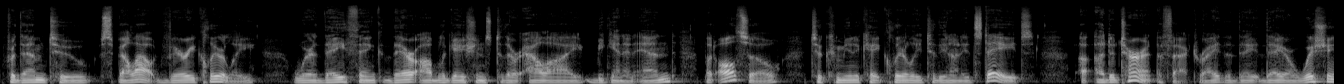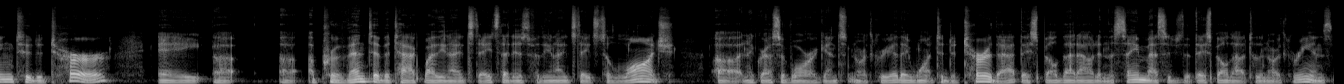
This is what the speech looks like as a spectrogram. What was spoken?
for them to spell out very clearly where they think their obligations to their ally begin and end, but also to communicate clearly to the United States a, a deterrent effect, right? That they, they are wishing to deter a, uh, a preventive attack by the United States, that is, for the United States to launch uh, an aggressive war against North Korea. They want to deter that. They spelled that out in the same message that they spelled out to the North Koreans,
